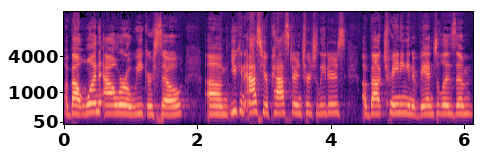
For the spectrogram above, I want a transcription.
about one hour a week or so. Um, you can ask your pastor and church leaders about training in evangelism.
